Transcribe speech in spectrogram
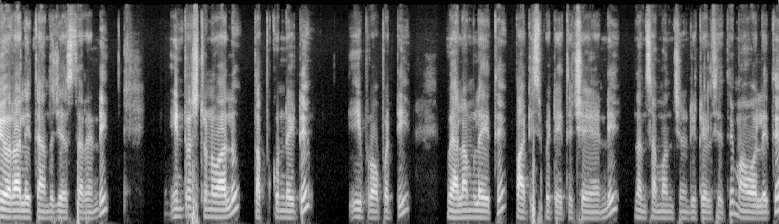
వివరాలు అయితే అందజేస్తారండి. ఇంట్రెస్ట్ ఉన్న వాళ్ళు తప్పకుండా అయితే ఈ ప్రాపర్టీ వేలంలో అయితే పార్టిసిపేట్ అయితే చేయండి. దానికి సంబంధించిన డీటెయిల్స్ అయితే మా వాళ్ళు అయితే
